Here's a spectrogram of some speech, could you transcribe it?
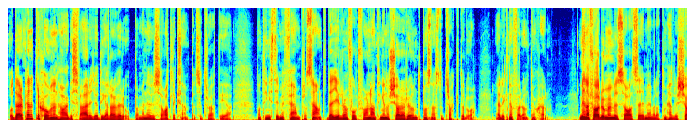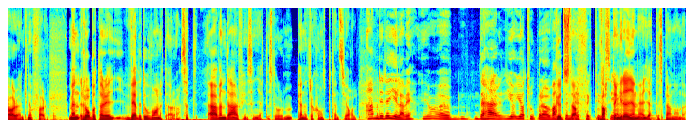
Och där är penetrationen hög i Sverige och delar av Europa. Men i USA till exempel så tror jag att det är någonting i stil med 5 Där gillar de fortfarande antingen att köra runt på en sån här stor traktor då eller knuffa runt den själv. Mina fördomar med USA säger mig väl att de hellre kör än knuffar. Men robotar är väldigt ovanligt där. Då. Så att även där finns en jättestor penetrationspotential. Ja men det där gillar vi. Ja, det här, jag, jag tror på det här vatteneffektivisering. Vattengrejen är jättespännande.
